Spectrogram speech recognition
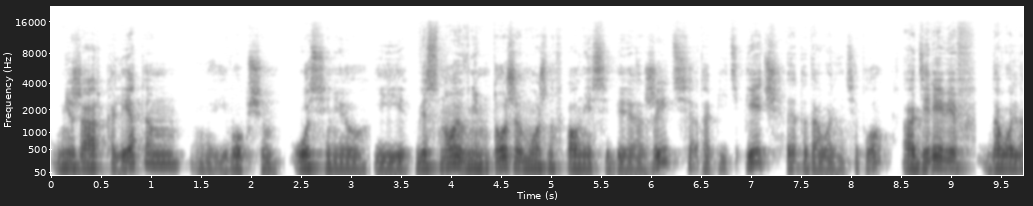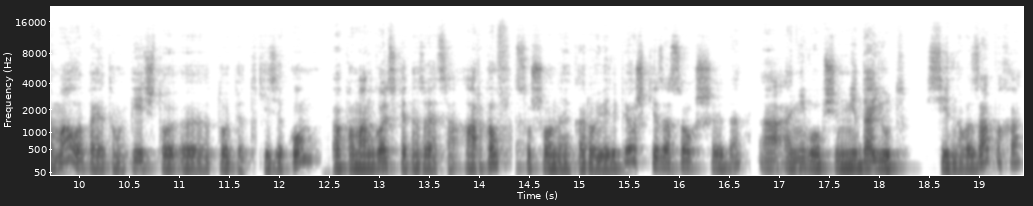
не жарко летом и, в общем, осенью и весной в нем тоже можно вполне себе жить, топить печь, это довольно тепло. А деревьев довольно мало, поэтому печь то- э, топят кизиком, а по-монгольски это называется арков, сушеные коровьи лепешки засохшие, да, А они, в общем, не дают сильного запаха,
